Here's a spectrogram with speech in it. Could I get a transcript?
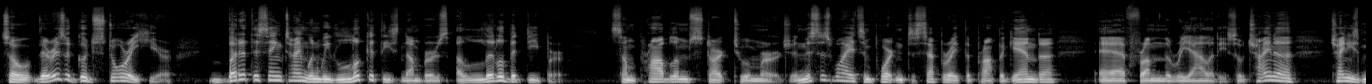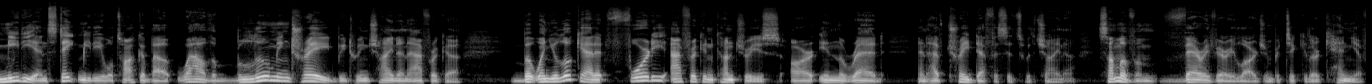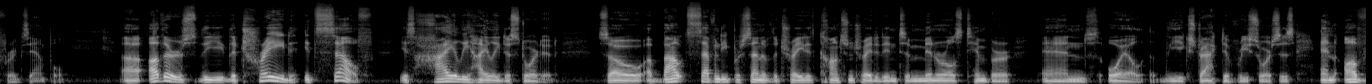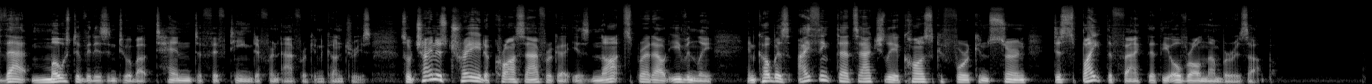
So there is a good story here. But at the same time, when we look at these numbers a little bit deeper, some problems start to emerge. And this is why it's important to separate the propaganda uh, from the reality. So China, Chinese media and state media will talk about, wow, the blooming trade between China and Africa. But when you look at it, 40 African countries are in the red and have trade deficits with China. Some of them very, very large, in particular Kenya, for example. Uh, others, the, the trade itself is highly, highly distorted. So about 70% of the trade is concentrated into minerals, timber, and oil, the extractive resources. And of that, most of it is into about 10 to 15 different African countries. So China's trade across Africa is not spread out evenly. And Cobus, I think that's actually a cause for concern, despite the fact that the overall number is up.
